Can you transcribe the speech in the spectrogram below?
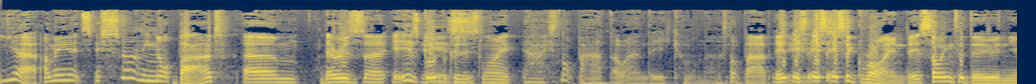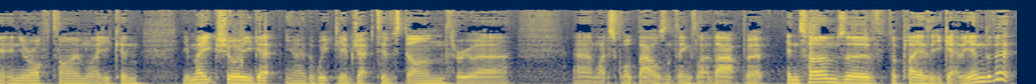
Yeah, I mean it's it's certainly not bad. Um, there is uh, it is good It is. because it's like ah, it's not bad though, Andy. Come on now, it's not bad. It, it's, it's it's a grind. It's something to do in your in your off time. Like you can you make sure you get you know the weekly objectives done through uh, uh, like squad battles and things like that. But in terms of the players that you get at the end of it,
